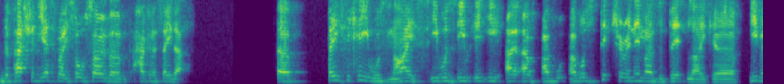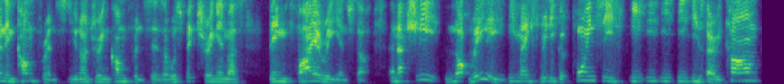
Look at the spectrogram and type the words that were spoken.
the passion, yes, but it's also the how can I say that? Uh, basically he was nice. He was he, he, I, I I was picturing him as a bit like uh, even in conference, you know, during conferences, I was picturing him as being fiery and stuff. And actually, not really. He makes really good points. He's he, he, he he's very calm.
